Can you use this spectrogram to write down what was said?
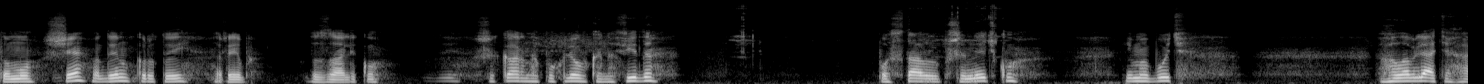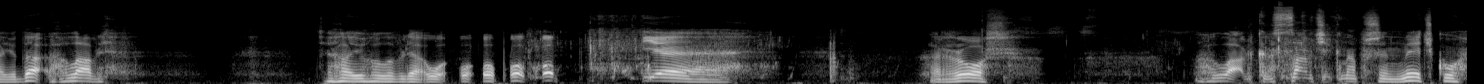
Тому ще один крутий риб до заліку. Шикарна покльовка на фідер. Поставив пшеничку і, мабуть, головля тягаю. Да, главль. Тягаю головля. О, о, оп, оп, оп. Є. Хорош. Главль, красавчик на пшеничку.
